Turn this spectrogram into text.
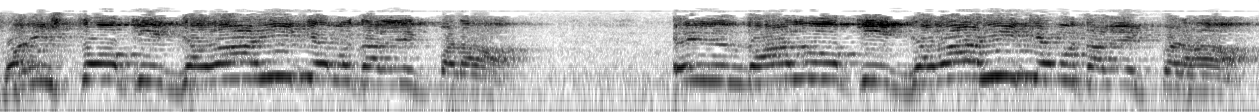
فرشتوں کی گواہی کے متعلق پڑھا۔ ان والوں کی گواہی کے متعلق پڑھا۔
